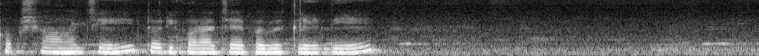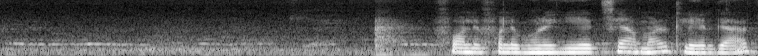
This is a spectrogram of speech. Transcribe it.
খুব সহজেই তৈরি করা যায় এভাবে ক্লে দিয়ে। ফলে ফলে ভরে গিয়েছে আমার ক্লের গাছ,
